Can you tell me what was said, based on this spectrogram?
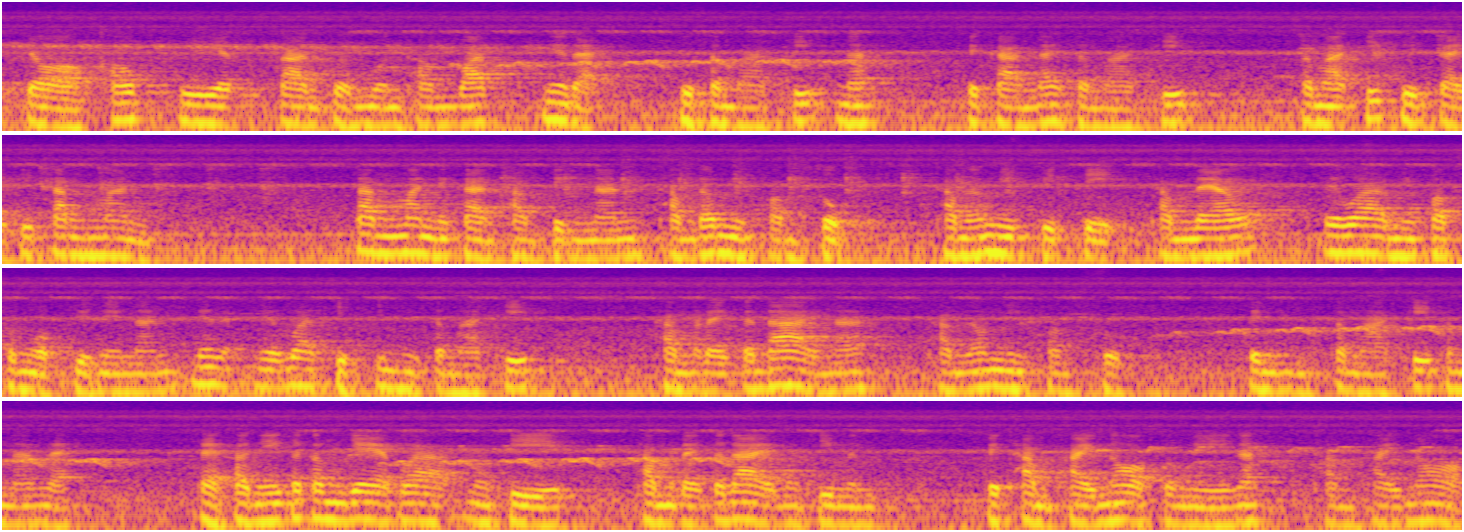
ดจ่อเข้าเคลียร์การสวดมนต์ทำวัดนี่แหละคือสมาธินะเป็นการได้สมาธิ สมาธิคือใจที่ตั้งมั่น ตั้งมั่นในการทำสิ่งนั้นทำแล้วมีความสุขทำแล้วมีปิติทำแล้วเรียกว่ามีความสงบอยู่ในนั้นนี่แหละเรียกว่าจิตที่มีสมาธิทำอะไรก็ได้นะทำแล้วมีความสุข เป็นสมาธิตรงนั้นแหละ แต่คราวนี้ก็ต้องแยกว่าบางทีทำอะไรก็ได้ บางทีมันไปทำภายนอกก็มีนะทำภายนอก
